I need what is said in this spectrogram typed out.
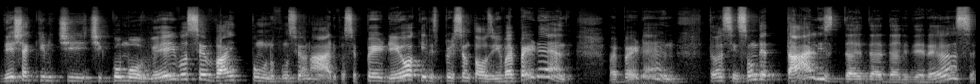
deixa aquilo te, te comover e você vai pum, no funcionário. Você perdeu aqueles percentualzinho, vai perdendo, vai perdendo. Então, assim, são detalhes da, da, da liderança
